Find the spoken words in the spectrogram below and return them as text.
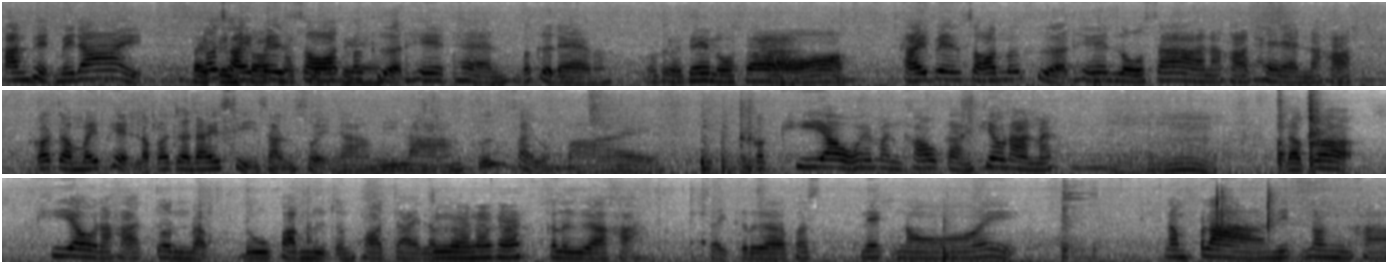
ทานเผ็ดไม่ได้ใส่ ก็เป็นใช้เป็นซอสซอสมะมะเขืเขืออเทศแทนมะเขือแดงนะมะเขือเทศโรซ่าอ๋อใช้เป็นซอสมะเขือเทศโรซ่านะคะ แทนนะคะ ก็จะไม่เผ็ดแล้วก็จะได้สีสันสวยงามมีล้างปึ้งใส่ลงไป ก็เคี่ยวให้มันเข้ากันเคี่ยวนานไหมอืมแล้วก็เคี่ยวนะคะ จนแบบดูความหนืดจนพอใจแล้วเกลืก็อนะคะ เกลือค่ะ ใส่เกลือพอเล็กน้อย น้ำปลานิดนึงค่ะ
